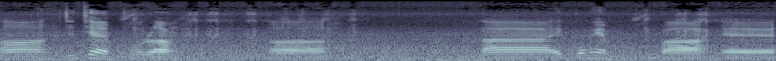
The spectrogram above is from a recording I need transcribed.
啊，今天不让啊来公园吧？呃，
